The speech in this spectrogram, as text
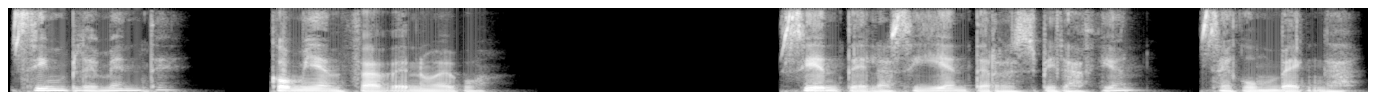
simplemente comienza de nuevo. Siente la siguiente respiración según venga.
